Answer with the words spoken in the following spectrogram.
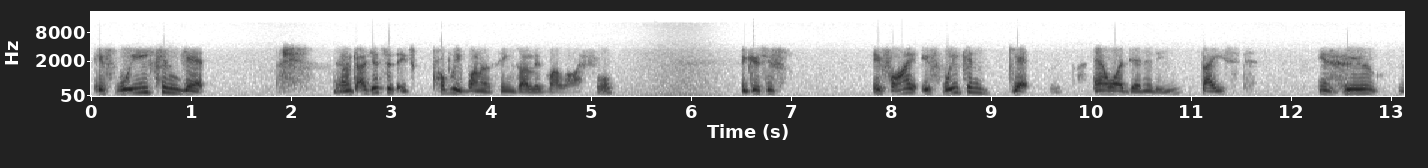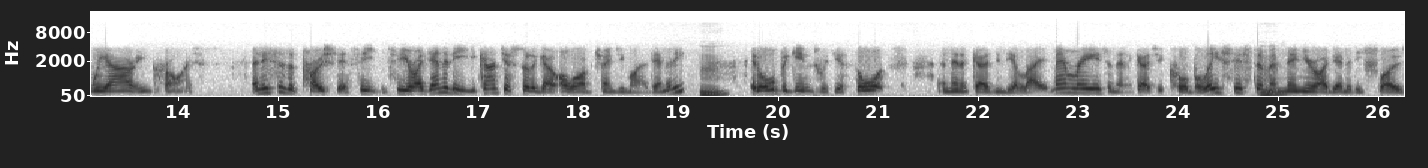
if we can get, I guess it's probably one of the things I live my life for. Because if if I if we can get our identity based in who we are in Christ, and this is a process. See, see your identity. You can't just sort of go, oh, well, I'm changing my identity. Hmm. It all begins with your thoughts, and then it goes into your layered memories, and then it goes to your core belief system, hmm. and then your identity flows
